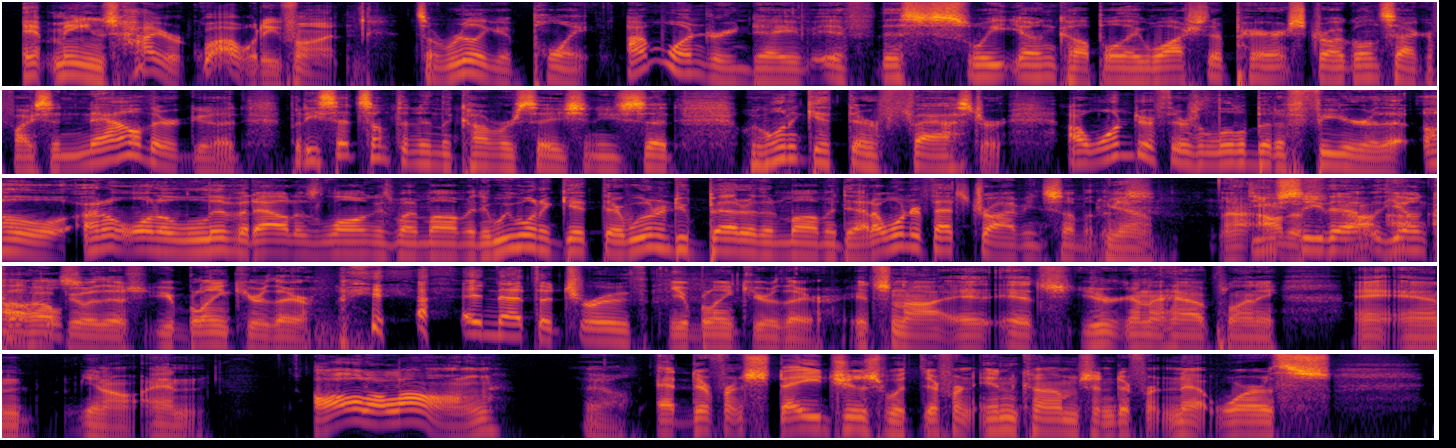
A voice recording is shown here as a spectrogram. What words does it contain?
It means higher quality fun. It's a really good point. I'm wondering, Dave, if this sweet young couple, they watched their parents struggle and sacrifice, and now they're good. But he said something in the conversation. He said, We want to get there faster. I wonder if there's a little bit of fear that, oh, I don't want to live it out as long as my mom and dad. We want to get there. We want to do better than mom and dad. I wonder if that's driving some of this. Yeah. Do you I'll see just, that with young couples? I'll help you with this. You blink, you're there. Isn't that the truth? You blink, you're there. It's not. It, it's you're going to have plenty, and, and, you know, and all along, yeah. at different stages with different incomes and different net worths,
